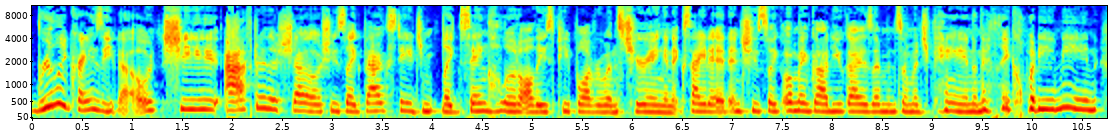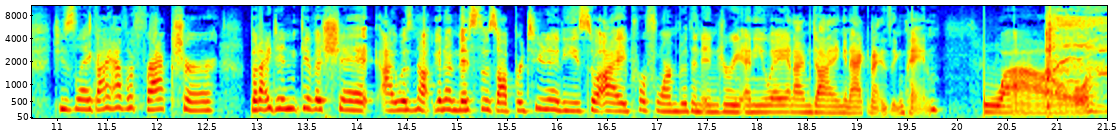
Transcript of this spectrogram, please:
really crazy though. She after the show, she's like backstage like saying hello to all these people, everyone's cheering and excited and she's like, "Oh my god, you guys, I'm in so much pain." And they're like, "What do you mean?" She's like, "I have a fracture, but I didn't give a shit. I was not going to miss this opportunity, so I performed with an injury anyway and I'm dying in agonizing pain." Wow.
